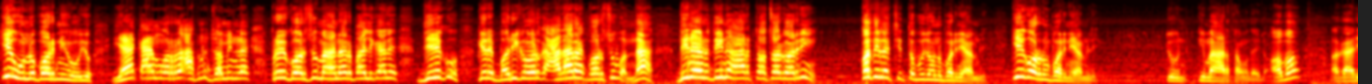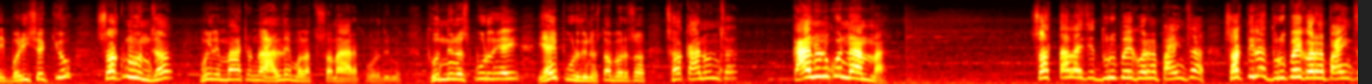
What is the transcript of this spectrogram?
के हुनुपर्ने हो यो? यहाँ काम गरेर आफ्नो जमिनलाई प्रयोग गर्छु महानगरपालिकाले दिएको के अरे वर्गीकरणको आधारमा गर्छु भन्दा दिनानुदिन आएर टचर गर्ने? कतिलाई चित्त बुझाउनु पर्ने हामीले? के गर्नुपर्ने हामीले? त्यो केमा अर्थ हुँदैन अब अगाडि बढिसक्यो। सक्नुहुन्छ। मैले माटो नहाल्दै मलाई समाएर पुर्दिनु थुनिदिनुहोस् पुर्नु यहीँ यहीँ पुर्दिनुहोस्। तपाईँहरूसँग छ कानुन छ। कानुनको नाममा सत्तालाई चाहिँ दुरुपयोग गर्न पाइन्छ शक्तिलाई दुरुपयोग गर्न पाइन्छ।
